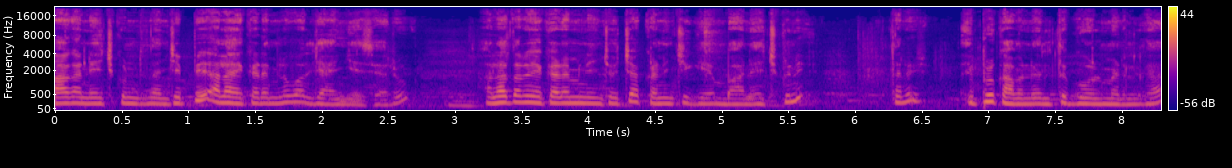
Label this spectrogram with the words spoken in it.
బాగా నేర్చుకుంటుందని చెప్పి అలా అకాడమీలో వాళ్ళు జాయిన్ చేశారు. అలా తను అకాడమీ నుంచి వచ్చి అక్కడి నుంచి గేమ్ బాగా నేర్చుకుని తను ఇప్పుడు కామన్వెల్త్ గోల్డ్ మెడల్గా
